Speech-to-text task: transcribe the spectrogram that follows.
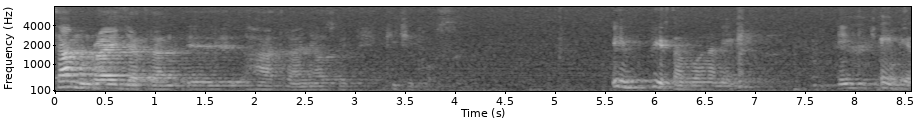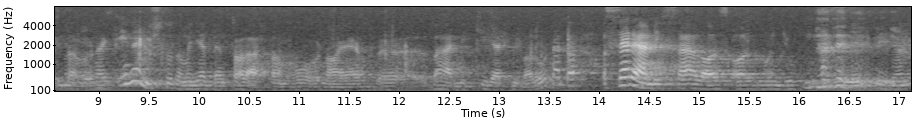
számomra egyetlen ö, hátránya az, hogy kicsit hosszú. Én bírtam volna még. Én kicsit Én bírtam volna. Én nem is tudom, hogy ebben találtam volna el ö, bármi kivetni valót. Tehát a, a szerelmi szál az, az mondjuk Igen,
